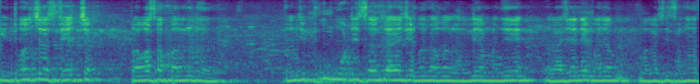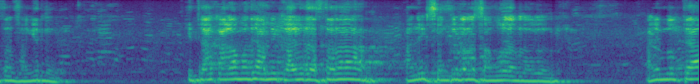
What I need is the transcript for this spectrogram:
इथवरच्या स्टेजच्या प्रवासापर्यंत त्यांची खूप मोठी सहकार्याची मदत आम्हाला लागली. यामध्ये राजाने माझ्या मगाशी सांगत असताना सांगितलं की त्या काळामध्ये आम्ही कार्यरत असताना अनेक संकटाला सामोरं जायला लागलं. आणि मग त्या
